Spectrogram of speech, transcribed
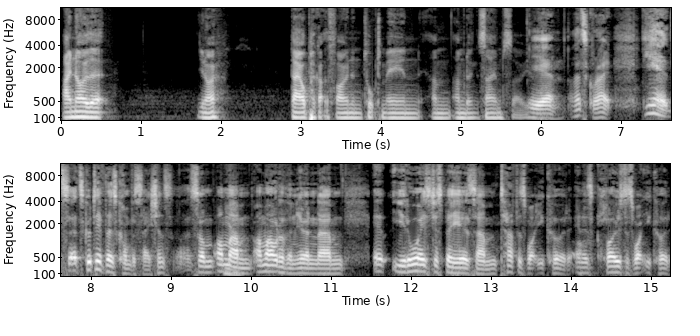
I know that you know they'll pick up the phone and talk to me, and I'm I'm doing the same. So yeah. Yeah, that's great. Yeah, it's it's good to have those conversations. So I'm I'm, um, I'm older than you, and um, it, you'd always just be as um, tough as what you could and as closed as what you could.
